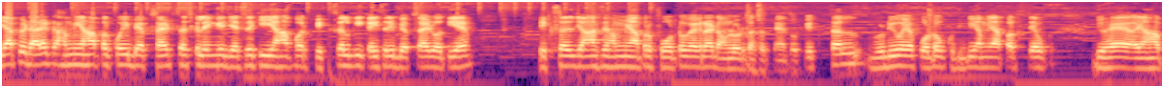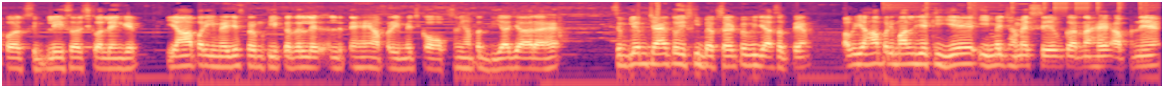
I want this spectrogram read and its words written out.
या फिर डायरेक्ट हम यहाँ पर कोई वेबसाइट सर्च करेंगे जैसे कि यहाँ पर पिक्सल की कई सारी वेबसाइट होती है पिक्सल जहाँ से हम यहाँ पर फ़ोटो वगैरह डाउनलोड कर सकते हैं तो पिक्सल वीडियो या फ़ोटो कुछ भी हम यहाँ पर सेव जो है यहाँ पर सिंपली सर्च कर लेंगे यहाँ पर इमेजेस पर हम क्लिक कर ले, लेते हैं यहाँ पर इमेज का ऑप्शन यहाँ पर दिया जा रहा है सिंपली हम चाहें तो इसकी वेबसाइट पर भी जा सकते हैं। अब यहाँ पर मान लीजिए कि ये इमेज हमें सेव करना है अपने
